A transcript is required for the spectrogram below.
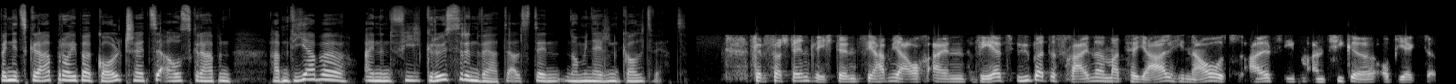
Wenn jetzt Grabräuber Goldschätze ausgraben, haben die aber einen viel größeren Wert als den nominellen Goldwert. Selbstverständlich, denn sie haben ja auch einen Wert über das reine Material hinaus als eben antike Objekte.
